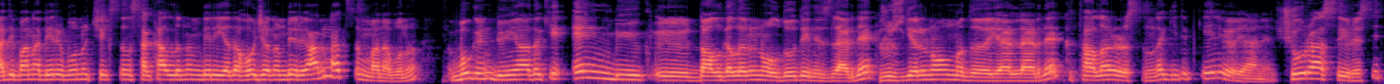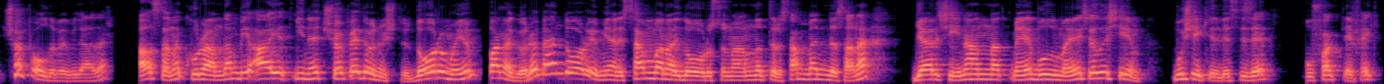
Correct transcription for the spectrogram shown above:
Hadi bana biri bunu çıksın sakallının biri ya da hocanın biri anlatsın bana bunu. Bugün dünyadaki en büyük e, dalgaların olduğu denizlerde, rüzgarın olmadığı yerlerde kıtalar arasında gidip geliyor yani. Şura suresi çöp oldu be birader. Al sana Kur'an'dan bir ayet yine çöpe dönüştü. Doğru muyum? Bana göre ben doğruyum. Yani sen bana doğrusunu anlatırsan ben de sana gerçeğini anlatmaya, bulmaya çalışayım. Bu şekilde size ufak tefek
